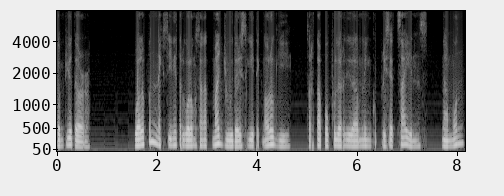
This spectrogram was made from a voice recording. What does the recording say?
Computer. Walaupun Next ini tergolong sangat maju dari segi teknologi serta populer di dalam lingkup riset sains, namun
